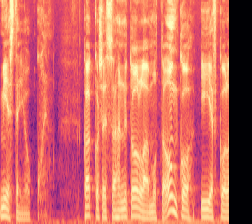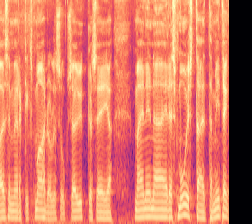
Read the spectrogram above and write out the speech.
miesten joukkueen? Kakkosessahan nyt ollaan, mutta onko IFKlla esimerkiksi mahdollisuuksia ykköseen? Ja mä en enää edes muista, että miten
